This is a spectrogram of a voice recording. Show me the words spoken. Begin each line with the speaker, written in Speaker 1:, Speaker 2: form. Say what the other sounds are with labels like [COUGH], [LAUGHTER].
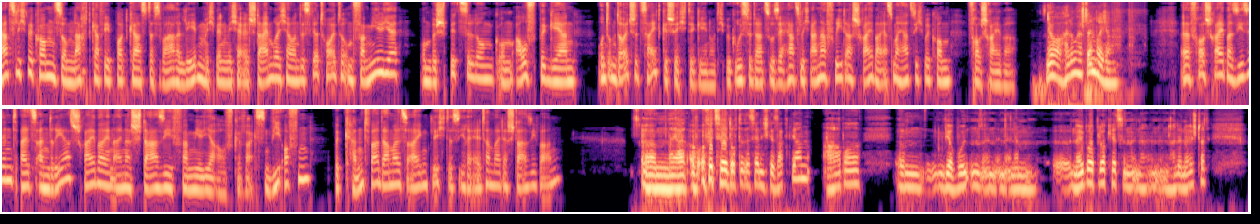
Speaker 1: Herzlich willkommen zum Nachtcafé-Podcast Das wahre Leben. Ich bin Michael Steinbrecher und es wird heute um Familie, um Bespitzelung, um Aufbegehren und um deutsche Zeitgeschichte gehen. Und ich begrüße dazu sehr herzlich Anna Frieda Schreiber. Erstmal herzlich willkommen, Frau Schreiber.
Speaker 2: Ja, hallo, Herr Steinbrecher.
Speaker 1: Äh, Frau Schreiber, Sie sind als Andreas Schreiber in einer Stasi-Familie aufgewachsen. Wie offen bekannt war damals eigentlich, dass Ihre Eltern bei der Stasi waren?
Speaker 2: Ähm, naja, offiziell durfte das ja nicht gesagt werden, aber ähm, wir wohnten in, in einem äh, Neubaublock jetzt in, in, in Halle Neustadt,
